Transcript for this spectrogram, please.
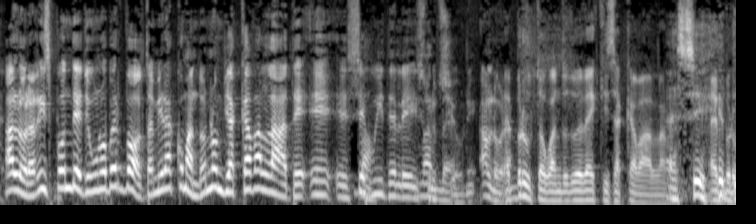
Allora, rispondete uno per volta, mi raccomando, non vi accavallate e eh, seguite le vabbè. istruzioni. È Allora, brutto quando due vecchi si accavallano. Eh sì, è brutto.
